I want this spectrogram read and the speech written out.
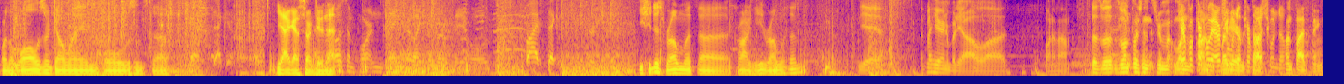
where the walls are going, holes and stuff. Yeah, I gotta start doing The that. most important things are like the rotate holes. Five seconds. You should just roam with uh, Kron. You roam with them. Yeah. If I hear anybody, I'll uh, point them out. There's, there's one person in this room. One Careful, careful, on, right window, here on careful, top, window. On five ping.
